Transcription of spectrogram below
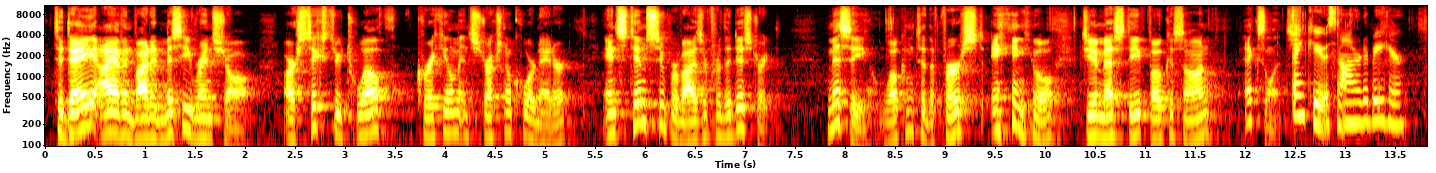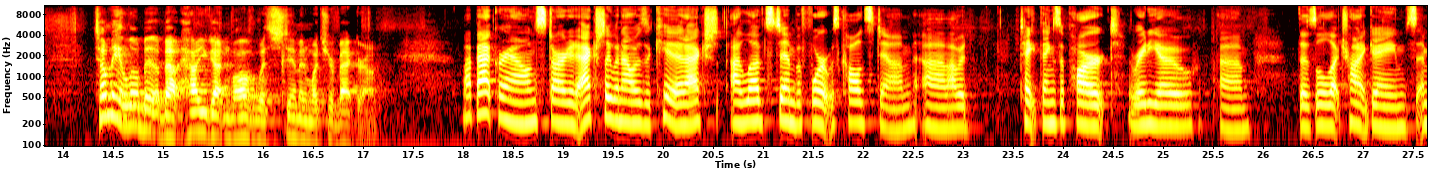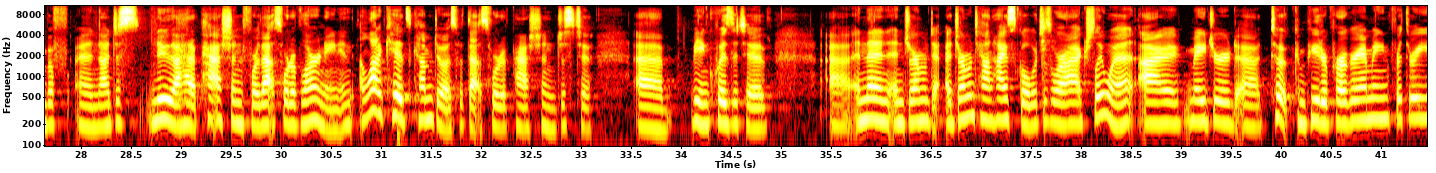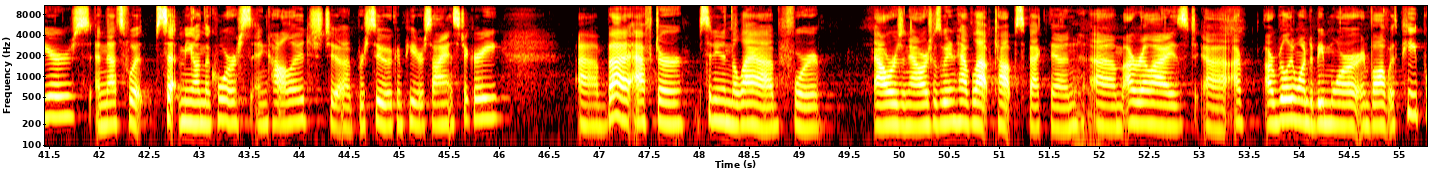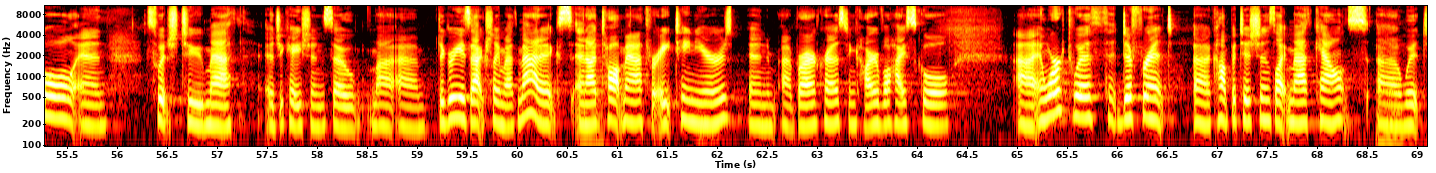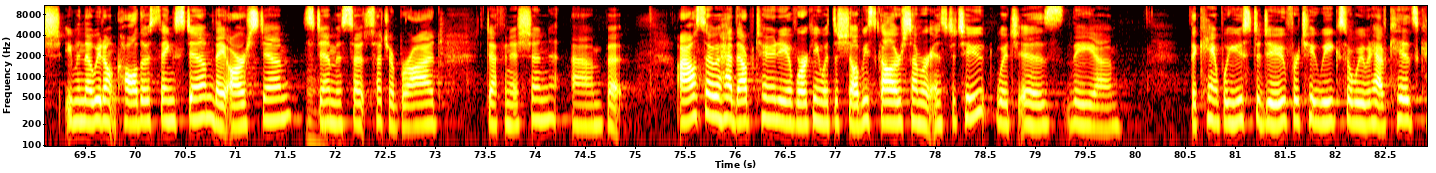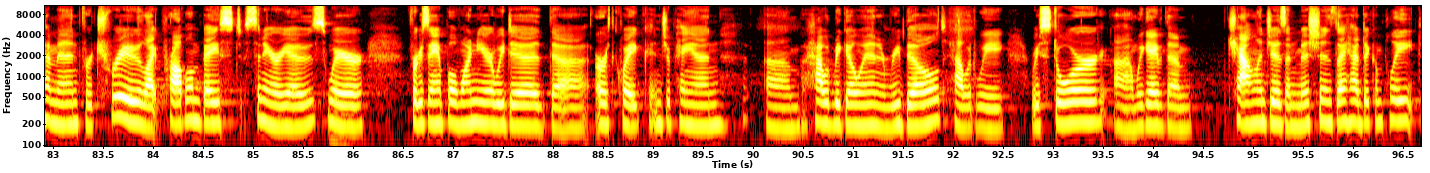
Today, I have invited Missy Renshaw, our 6th through 12th Curriculum Instructional Coordinator and STEM Supervisor for the district. Missy, welcome to the first annual GMSD Focus on Excellence. Thank you. It's an honor to be here. Tell me a little bit about how you got involved with STEM and what's your background. My background started actually when I was a kid. I, actually, I loved STEM before it was called STEM. Um, I would take things apart, radio, um, those little electronic games, and, and I just knew I had a passion for that sort of learning. And a lot of kids come to us with that sort of passion just to uh, be inquisitive. Uh, and then in German, at Germantown High School, which is where I actually went, I majored, uh, took computer programming for three years, and that's what set me on the course in college to uh, pursue a computer science degree. Uh, but after sitting in the lab for hours and hours, because we didn't have laptops back then, mm-hmm. um, I realized uh, I, I really wanted to be more involved with people and switched to math education. So my um, degree is actually mathematics, and I mm-hmm. taught math for 18 years in uh, Briarcrest and Collierville High School and worked with different uh, competitions like Math Counts, uh, mm-hmm. which even though we don't call those things STEM, they are STEM. Mm-hmm. STEM is such, such, a broad definition. Um, but I also had the opportunity of working with the Shelby Scholar Summer Institute, which is the um, the camp we used to do for two weeks where we would have kids come in for true like problem-based scenarios mm-hmm. where, for example, one year we did the earthquake in Japan. Um, how would we go in and rebuild? How would we restore? Um, we gave them challenges and missions they had to complete.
